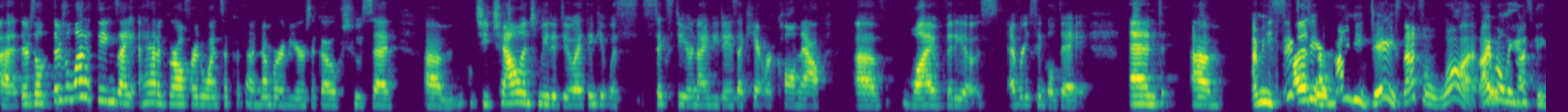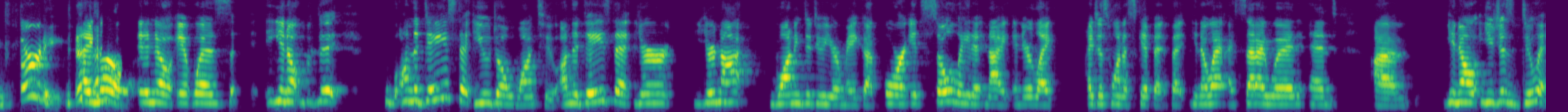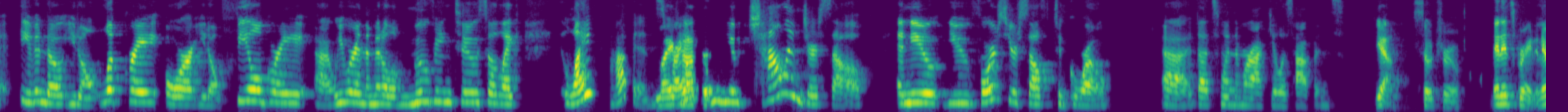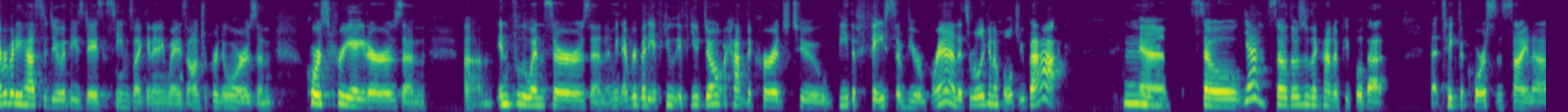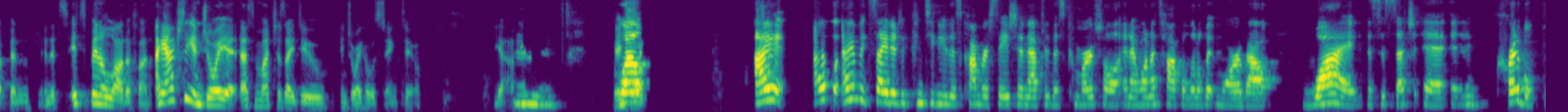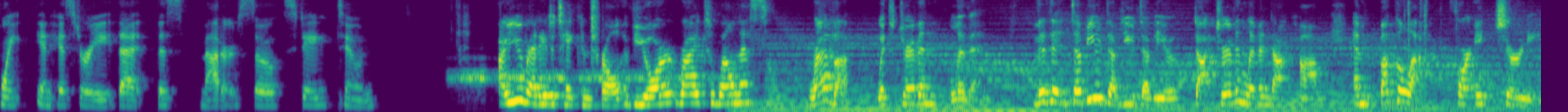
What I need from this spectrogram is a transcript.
Uh, there's a there's a lot of things. I, I had a girlfriend once a, a number of years ago who said um, she challenged me to do. I think it was 60 or 90 days. I can't recall now of live videos every single day. And um, I mean, 60 or 90 days, that's a lot. I'm only asking 30. I know. I know. It was, you know, the, on the days that you don't want to, on the days that you're you're not wanting to do your makeup, or it's so late at night and you're like, I just want to skip it. But you know what? I said I would. And, um, you know, you just do it, even though you don't look great or you don't feel great. Uh, we were in the middle of moving too. So, like, life happens, life right? Happens. when you challenge yourself and you you force yourself to grow, uh, that's when the miraculous happens. Yeah, so true. And it's great. And everybody has to do it these days, it seems like in any ways, entrepreneurs and course creators and um, influencers and i mean everybody if you if you don't have the courage to be the face of your brand it's really going to hold you back. Mm. and so yeah so those are the kind of people that that take the course and sign up and and it's it's been a lot of fun. I actually enjoy it as much as i do enjoy hosting too. Yeah. Mm. well I, I I am excited to continue this conversation after this commercial, and I want to talk a little bit more about why this is such a, an incredible point in history that this matters. So stay tuned. Are you ready to take control of your ride to wellness? Rev up with Driven Living. Visit www.drivenliving.com and buckle up for a journey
